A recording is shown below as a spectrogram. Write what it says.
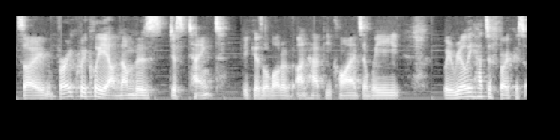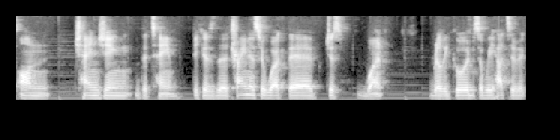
So very quickly our numbers just tanked because a lot of unhappy clients and we we really had to focus on changing the team because the trainers who worked there just weren't really good. So we had to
